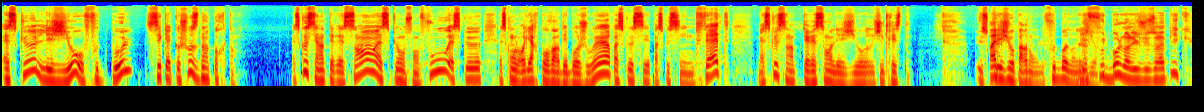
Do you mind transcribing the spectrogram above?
Est-ce que les JO au football, c'est quelque chose d'important? Est-ce que c'est intéressant? Est-ce qu'on s'en fout? Est-ce que est-ce qu'on le regarde pour voir des beaux joueurs Parce que c'est parce que c'est une fête? Mais est-ce que c'est intéressant les JO, Gilles Christ? Pas les JO, pardon, le football dans les le JO. football dans les Jeux Olympiques.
